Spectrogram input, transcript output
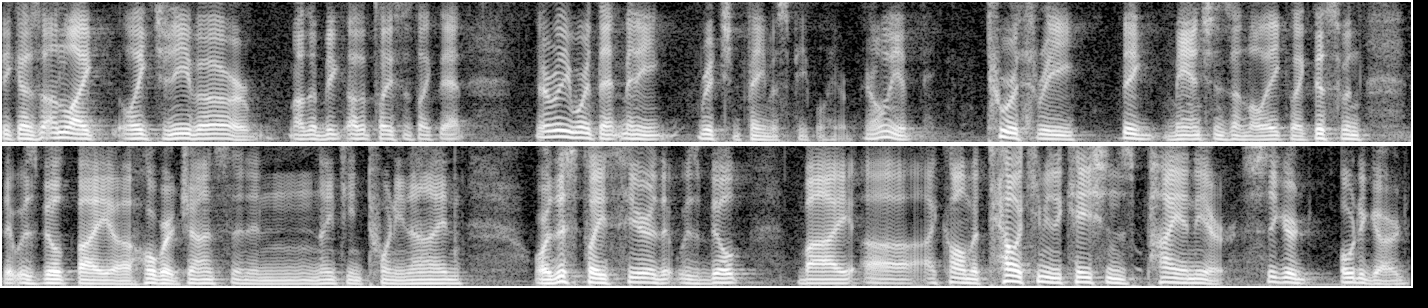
because unlike Lake Geneva or other big other places like that, there really weren't that many rich and famous people here. There are only a, two or three big mansions on the lake, like this one that was built by uh, Hobart Johnson in 1929, or this place here that was built by, uh, I call him a telecommunications pioneer, Sigurd Odegaard,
